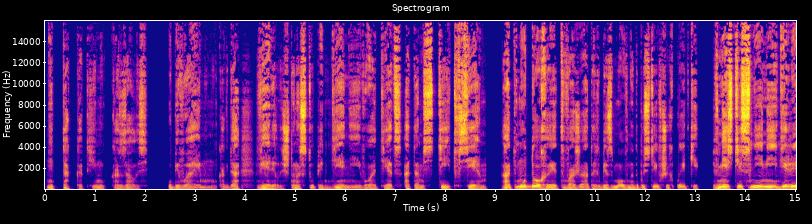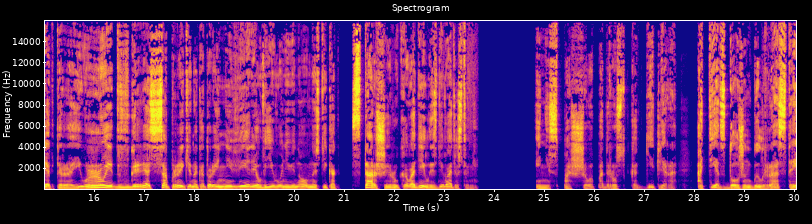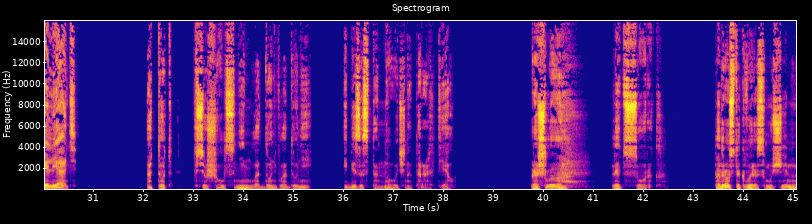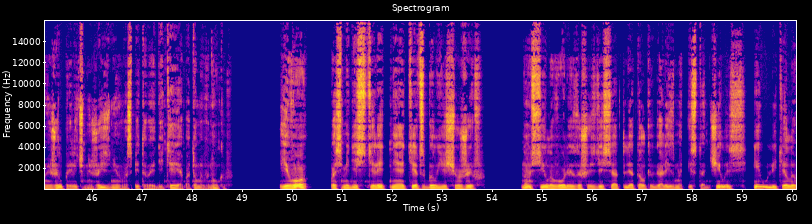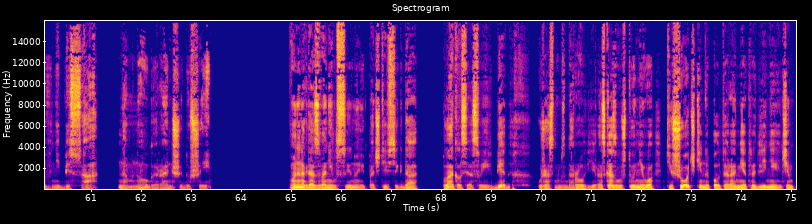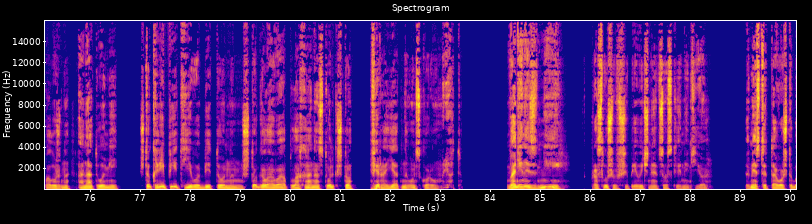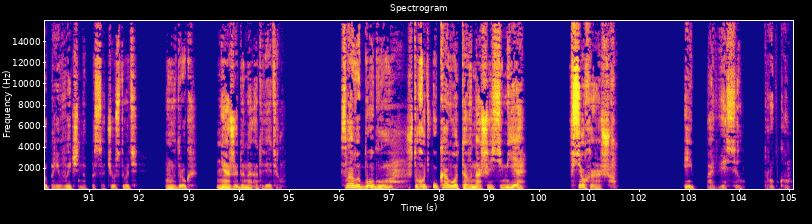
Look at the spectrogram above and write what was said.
Не так, как ему казалось, убиваемому, когда верилось, что наступит день, и его отец отомстит всем, отмудохает вожатых, безмолвно допустивших пытки, вместе с ними и директора, и уроет в грязь Сапрыкина, который не верил в его невиновность и как старший руководил издевательствами. И не спасшего подростка Гитлера отец должен был расстрелять. А тот все шел с ним ладонь в ладони и безостановочно тарахтел. Прошло лет сорок. Подросток вырос в мужчину и жил приличной жизнью, воспитывая детей, а потом и внуков. Его восьмидесятилетний отец был еще жив, но сила воли за шестьдесят лет алкоголизма истончилась и улетела в небеса намного раньше души. Он иногда звонил сыну и почти всегда плакался о своих бедах, ужасном здоровье, рассказывал, что у него кишочки на полтора метра длиннее, чем положено анатомии, что крепит его бетоном, что голова плоха настолько, что, вероятно, он скоро умрет. В один из дней, прослушавший привычное отцовское нытье, вместо того, чтобы привычно посочувствовать, он вдруг неожиданно ответил. «Слава Богу, что хоть у кого-то в нашей семье все хорошо!» И повесил трубку.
